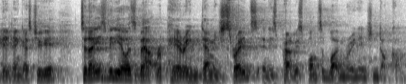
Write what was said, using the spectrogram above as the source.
there, Dangar Stu here. Today's video is about repairing damaged threads and is proudly sponsored by MarineEngine.com.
